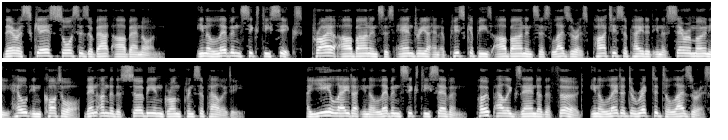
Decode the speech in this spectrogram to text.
There are scarce sources about Arbanon. In 1166, prior Arbanensis Andrea and Episcopus Arbanensis Lazarus participated in a ceremony held in Kotor then under the Serbian Grand Principality. A year later in 1167, Pope Alexander III, in a letter directed to Lazarus,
